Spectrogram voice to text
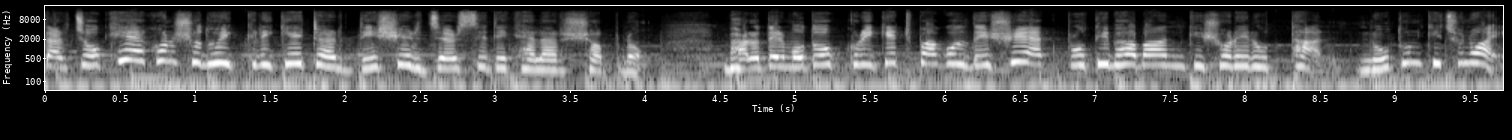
তার চোখে এখন শুধুই ক্রিকেট আর দেশের জার্সিতে খেলার স্বপ্ন। ভারতের মতো ক্রিকেট পাগল দেশে এক প্রতিভাবান কিশোরের উত্থান নতুন কিছু নয়।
